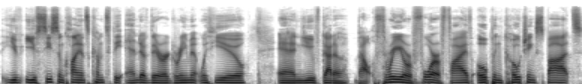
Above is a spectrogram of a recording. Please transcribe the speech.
you you see some clients come to the end of their agreement with you, and you've got a, about three or four or five open coaching spots.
